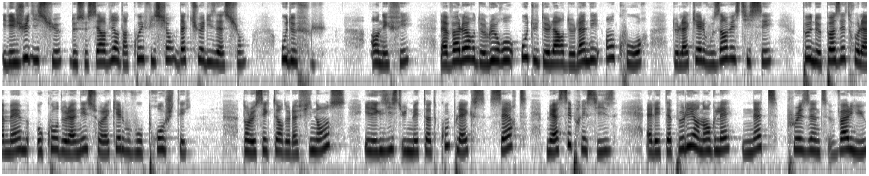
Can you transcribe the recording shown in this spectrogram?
il est judicieux de se servir d'un coefficient d'actualisation ou de flux. En effet, la valeur de l'euro ou du dollar de l'année en cours de laquelle vous investissez peut ne pas être la même au cours de l'année sur laquelle vous vous projetez. Dans le secteur de la finance, il existe une méthode complexe, certes, mais assez précise. Elle est appelée en anglais Net Present Value,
